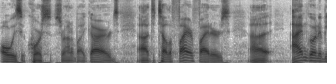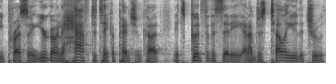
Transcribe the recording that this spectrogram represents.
always of course surrounded by guards uh, to tell the firefighters uh, I'm going to be pressing, you're going to have to take a pension cut. It's good for the city, and I'm just telling you the truth.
